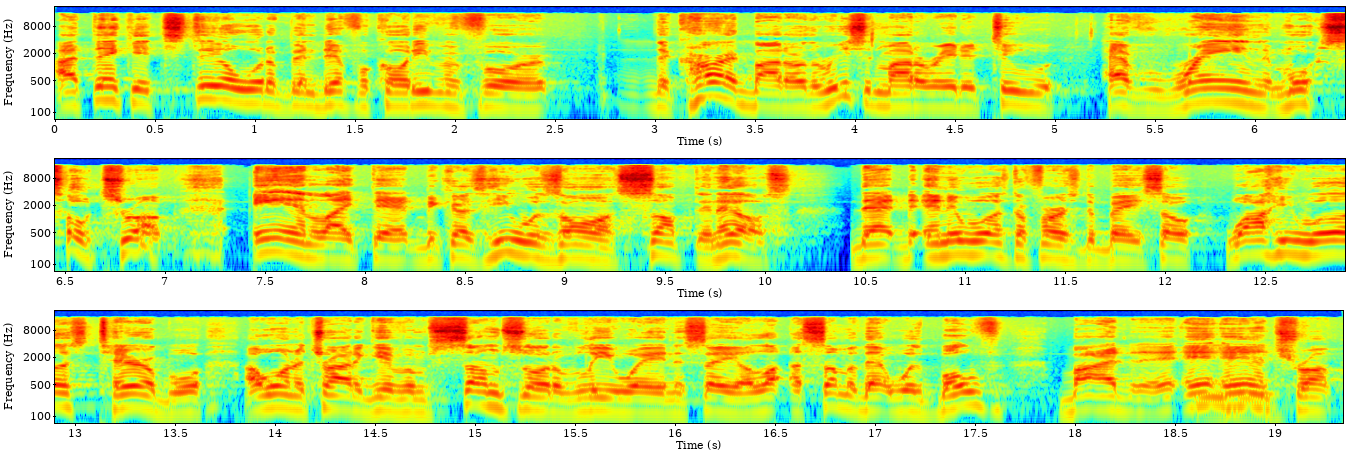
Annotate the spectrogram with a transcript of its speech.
I think it still would have been difficult, even for the current moderator, the recent moderator, to have reigned more so Trump and like that because he was on something else. That and it was the first debate. So while he was terrible, I want to try to give him some sort of leeway and to say a lot. Some of that was both Biden and, and Trump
